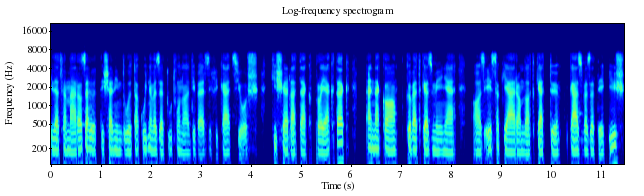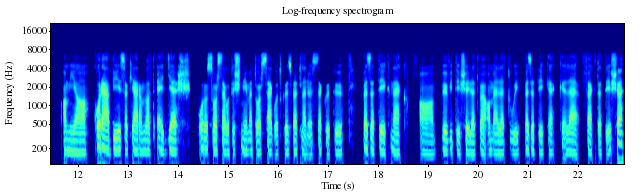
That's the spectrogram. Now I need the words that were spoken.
illetve már azelőtt is elindultak úgynevezett útvonal diversifikációs kísérletek, projektek. Ennek a következménye az északi áramlat 2 gázvezeték is, ami a korábbi északi áramlat 1-es Oroszországot és Németországot közvetlen összekötő vezetéknek a bővítése, illetve amellett új vezetékek lefektetése.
